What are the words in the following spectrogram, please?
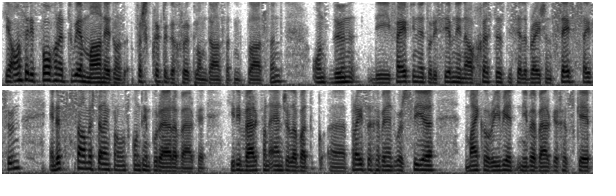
Ja, ons het die volgende 2 maande het ons verskriklike groot klomp dans wat moet plaasvind. Ons doen die 15de tot die 17de Augustus die Celebration 6 seisoen en dis 'n samestelling van ons kontemporêre werke. Hierdie werk van Angela wat uh, pryse gewen het oor see, Michael Reeve het nuwe werke geskep.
